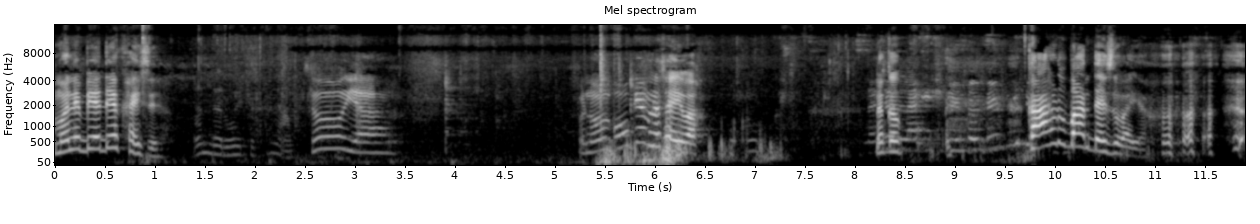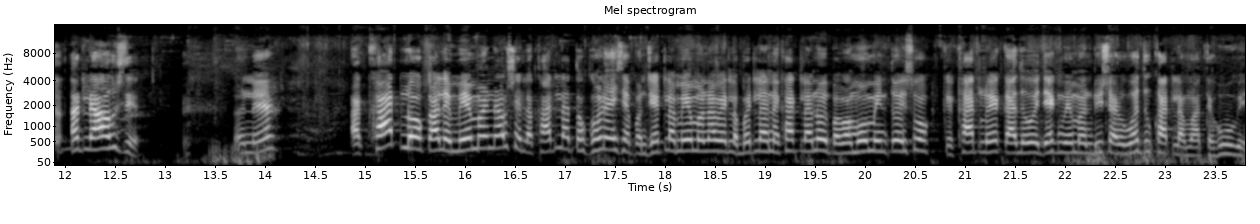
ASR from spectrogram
મને બે દેખાય છે. જોયા. પણ બહુ કેમ નથી આવ્યા નકર કાહડું બાંધ દેજો અહીંયા. એટલે આવશે. અને આ ખાટલો કાલે મહેમાન આવશે એટલે ખાટલા તો ઘણાય છે, પણ જેટલા મહેમાન આવે એટલે બદલાને ખાટલા ન હોય. પણ મમ્મીને તોય શોખ કે ખાટલો એકાદો હોય તો એક મહેમાન બિસાડું, વધુ ખાટલા માથે હોવે.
